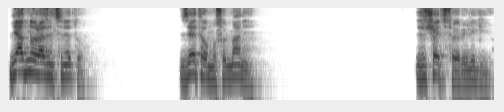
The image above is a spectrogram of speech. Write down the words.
Ни одной разницы нету. Из-за этого мусульмане изучайте свою религию.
